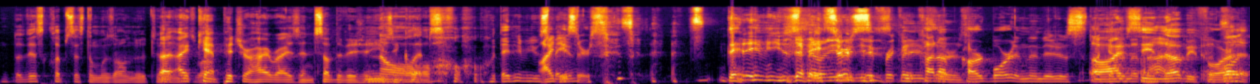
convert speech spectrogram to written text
This clip system was all new to me. I, I as well. can't picture high rise and subdivision No, using clips. they didn't even use spacers. They didn't even use They spacers. They freaking cut up cardboard and then they just stuck Oh, it in I've the seen tile. that before. That's Well, it.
